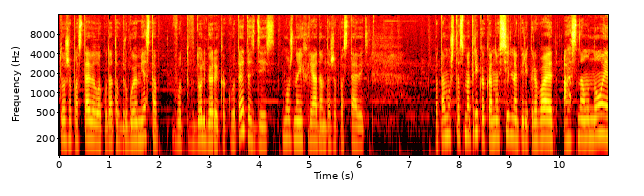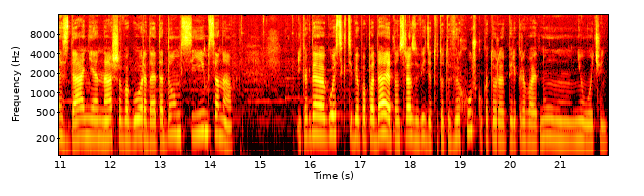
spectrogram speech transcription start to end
тоже поставила куда-то в другое место, вот вдоль горы, как вот это здесь. Можно их рядом даже поставить. Потому что смотри, как оно сильно перекрывает основное здание нашего города. Это дом Симпсонов. И когда гость к тебе попадает, он сразу видит вот эту верхушку, которая перекрывает, ну, не очень.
